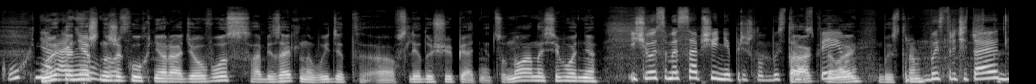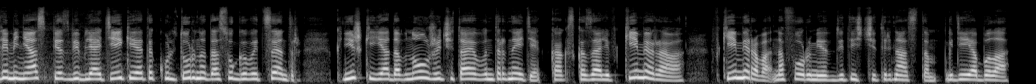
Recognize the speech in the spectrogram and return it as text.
кухня. Ну и, конечно ВОЗ. же, кухня Радио ВОЗ обязательно выйдет э, в следующую пятницу. Ну а на сегодня. Еще смс-сообщение пришло. Быстро так, успеем. давай, быстро. Быстро читаю. Для меня спецбиблиотеки это культурно-досуговый центр. Книжки я давно уже читаю в интернете. Как сказали в Кемерово, в Кемерово на форуме в 2013, где я была.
